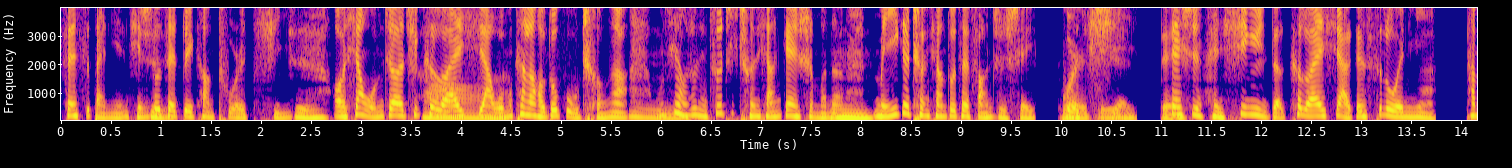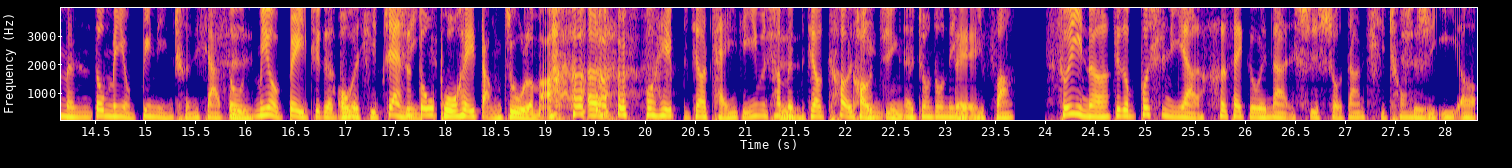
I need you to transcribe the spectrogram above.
三四百年前都在对抗土耳其。是哦，像我们知道去克罗埃西亚，我们看了好多古城啊，我们就想说，你做这城墙干什么呢？每一个城墙都在防止谁？土耳其人。但是很幸运的，克罗埃西亚跟斯洛文尼亚。他们都没有兵临城下，都没有被这个土耳其占领，是都泼黑挡住了嘛？泼黑比较惨一点，因为他们比较靠近呃中东那个地方，所以呢，这个波士尼亚赫塞哥维纳是首当其冲之一哦，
